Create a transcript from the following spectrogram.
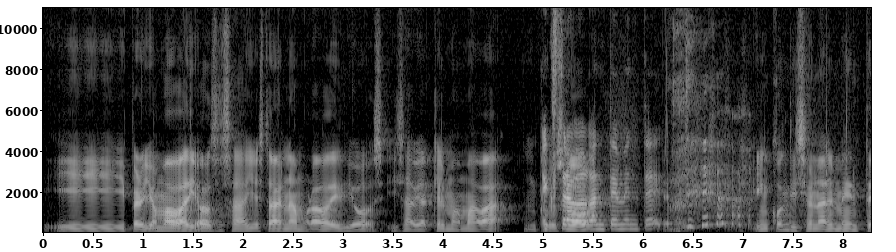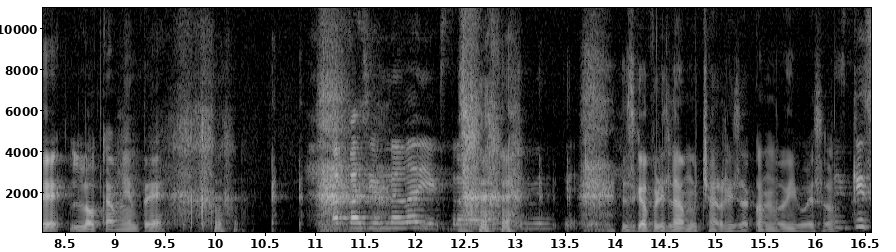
Y, pero yo amaba a Dios, o sea, yo estaba enamorado de Dios y sabía que Él me amaba. Incluso Extravagantemente. Incondicionalmente, locamente. Apasionada y extravagantemente. Es que a Pris le da mucha risa cuando digo eso. Es que es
